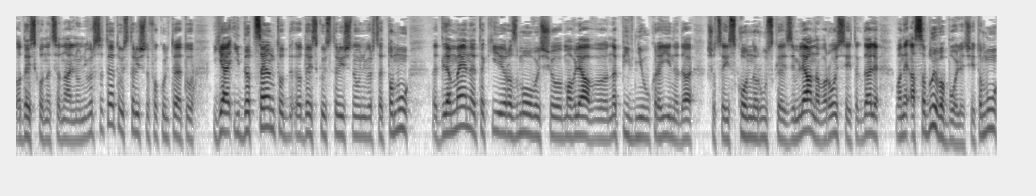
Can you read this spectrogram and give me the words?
Одеського національного університету, історичного факультету, я і доцент Од- Одеського історичного університету. Тому для мене такі розмови, що, мовляв, на півдні України, да, що це ісконно руська земля, Новоросія і так далі, вони особливо болячі. Тому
